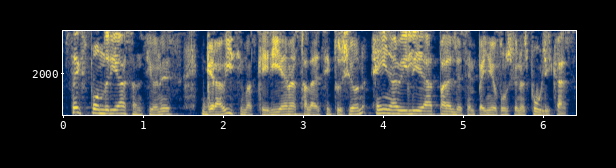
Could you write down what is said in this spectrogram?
se expondría a sanciones gravísimas que irían hasta la destitución e inhabilidad para el desempeño de funciones públicas.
